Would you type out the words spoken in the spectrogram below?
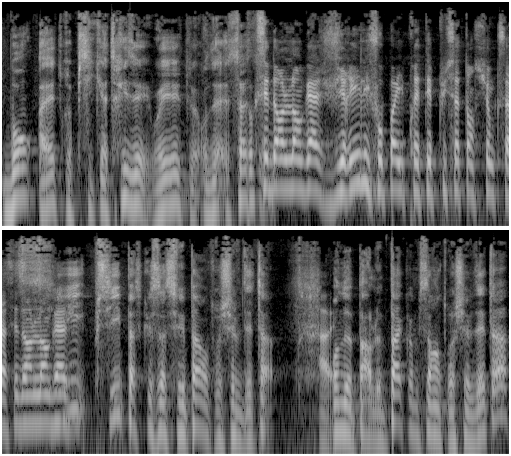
bon à être psychiatrisé. Vous voyez, Donc c'est dans le langage viril, il ne faut pas y prêter plus attention que ça, c'est dans le langage... Si, parce que ça ne se fait pas entre chefs d'État. Ah On ne parle pas comme ça entre chefs d'État.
